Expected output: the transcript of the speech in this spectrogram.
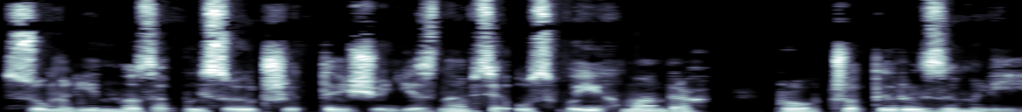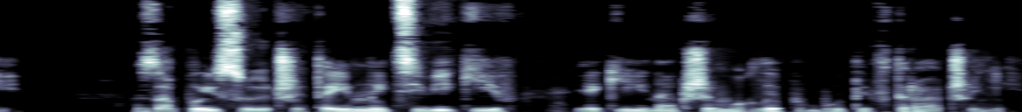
сумлінно записуючи те, що дізнався у своїх мандрах про чотири землі, записуючи таємниці віків, які інакше могли б бути втрачені.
